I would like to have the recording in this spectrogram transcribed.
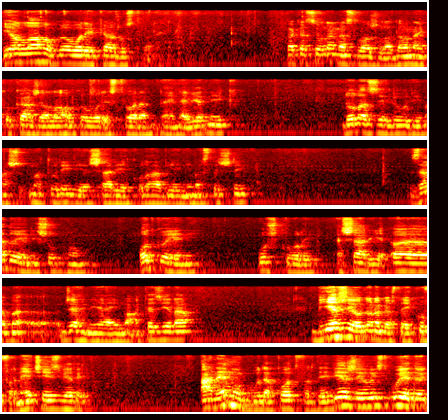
I Allahov govor je kažu stvorenje. Pa kad se ulema složila da onaj ko kaže Allahov govor je stvoren, da je nevjernik, dolaze ljudi, maturidije, šarije, kulabije i njima slični, zadojeni šubhom, odgojeni u školi e, šarije, e, ma, džehnija i mu'tezila, bježe od onoga što je kufr, neće izvjeri, a ne mogu da potvrde, bježe u, u jednoj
